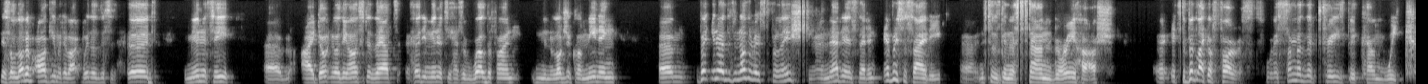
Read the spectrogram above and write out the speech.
There's a lot of argument about whether this is herd immunity. Um, I don't know the answer to that. Herd immunity has a well-defined immunological meaning. Um, but you know, there's another explanation, and that is that in every society, uh, this is going to sound very harsh, uh, it's a bit like a forest where some of the trees become weak.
